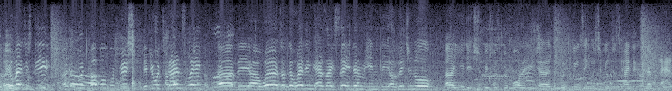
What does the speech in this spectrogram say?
Your Majesty, the good couple would wish if you would translate uh, the uh, words of the wedding as I say them in the original uh, Yiddish, which was before the, uh, the good Queen's English, if you'll just kindly remember that.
